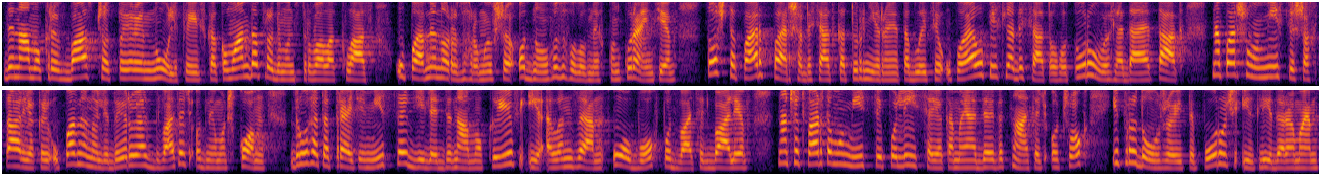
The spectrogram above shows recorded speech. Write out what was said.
Динамо Кривбас 4-0. Київська команда продемонструвала клас, упевнено розгромивши одного з головних конкурентів. Тож тепер перша десятка турнірної таблиці УПЛ після 10-го туру виглядає так: на першому місці Шахтар, який упевнено лідирує з 21 очком. Друге та третє місце ділять Динамо Київ і ЛНЗ. У обох по 20 балів. На четвертому місці Полісся, яка має 19 очок і продовжує йти поруч із лідерами.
